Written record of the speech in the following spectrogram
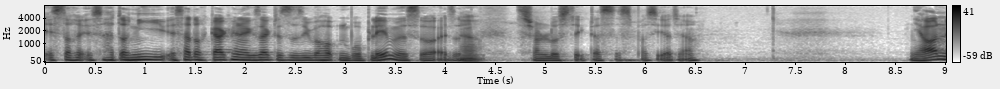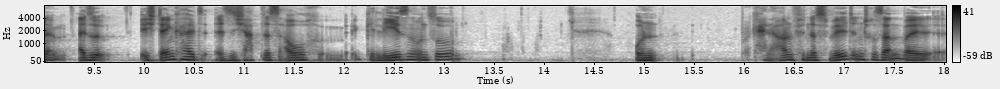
ist doch, es hat doch nie, es hat doch gar keiner gesagt, dass es überhaupt ein Problem ist. So. Also Ja. ist schon lustig, dass das passiert, ja. Ja, ne, also ich denke halt, also ich habe das auch gelesen und so. Und keine Ahnung, finde das wild interessant, weil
